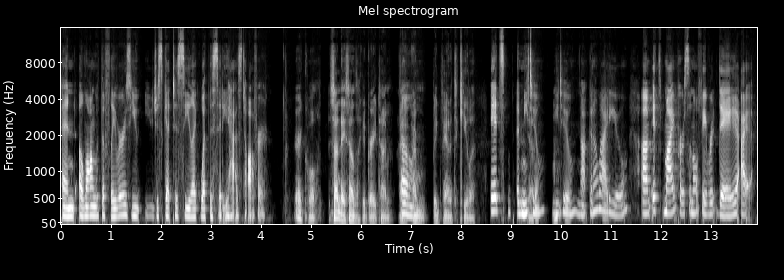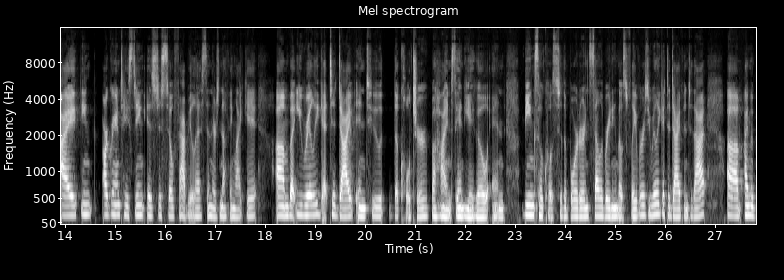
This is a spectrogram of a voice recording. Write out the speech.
and along with the flavors, you you just get to see like what the city has to offer. Very cool. Sunday sounds like a great time. I, Oh. I'm a big fan of tequila. It's uh, me too. Me too. Not gonna lie to you. Um, it's my personal favorite day. I I think our grand tasting is just so fabulous, and there's nothing like it. Um, but you really get to dive into the culture behind San Diego and being so close to the border and celebrating those flavors. You really get to dive into that. Um, I'm a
